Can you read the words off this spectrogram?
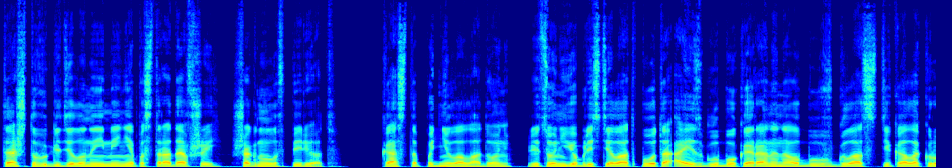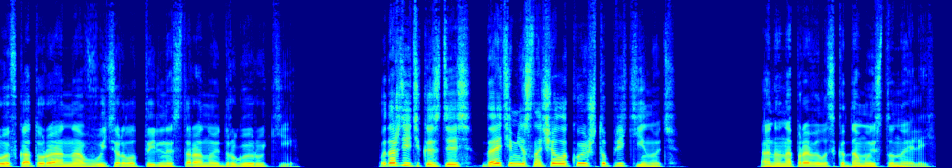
Та, что выглядела наименее пострадавшей, шагнула вперед. Каста подняла ладонь, лицо у нее блестело от пота, а из глубокой раны на лбу в глаз стекала кровь, которую она вытерла тыльной стороной другой руки. «Подождите-ка здесь, дайте мне сначала кое-что прикинуть». Она направилась к одному из туннелей.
